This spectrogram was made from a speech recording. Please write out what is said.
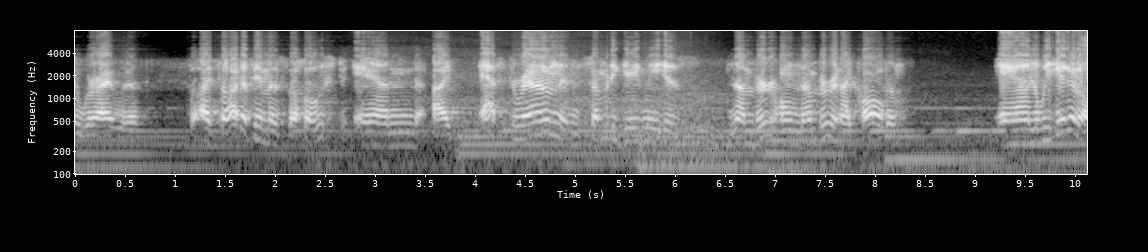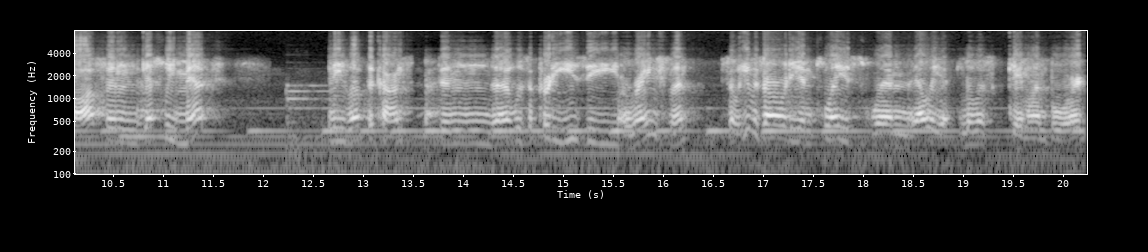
to where I live. I thought of him as the host, and I asked around, and somebody gave me his number, home number, and I called him. And we hit it off, and guess we met. And He loved the concept, and uh, it was a pretty easy arrangement. So he was already in place when Elliott Lewis came on board,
